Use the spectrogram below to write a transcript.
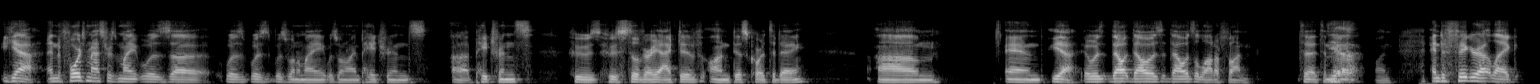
yeah, and the Forge Masters Might was uh, was was was one of my was one of my patrons uh, patrons who's who's still very active on Discord today. Um, and yeah, it was that that was that was a lot of fun to to make Yeah. it fun and to figure out like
